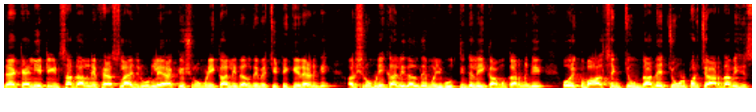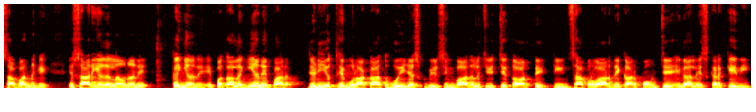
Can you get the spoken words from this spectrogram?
ਜਾਂ ਕਹਿ ਲਈਏ ਢੀਂਡਸਾ ਦਲ ਨੇ ਫੈਸਲਾ ਇਹ ਜ਼ਰੂਰ ਲਿਆ ਕਿ ਉਹ ਸ਼੍ਰੋਮਣੀ ਅਕਾਲੀ ਦਲ ਦੇ ਵਿੱਚ ਹੀ ਟਿਕੇ ਰਹਿਣਗੇ ਔਰ ਸ਼੍ਰੋਮਣੀ ਅਕਾਲੀ ਦਲ ਦੇ ਮਜ਼ਬੂਤੀ ਦੇ ਲਈ ਕੰਮ ਕਰਨਗੇ ਔਰ ਇਕਬਾਲ ਸਿੰਘ ਝੁੰਦਾ ਦੇ ਚੋਣ ਪ੍ਰਚਾਰ ਦਾ ਵੀ ਹਿੱਸਾ ਬਣਨਗੇ। ਇਹ ਸਾਰੀਆਂ ਗੱਲਾਂ ਉਹਨਾਂ ਨੇ ਕਈਆਂ ਨੇ। ਇਹ ਪਤਾ ਲੱਗੀਆਂ ਨੇ, ਪਰ ਜਿਹੜੀ ਉੱਥੇ ਮੁਲਾਕਾਤ ਹੋਈ ਜਾਂ ਸੁਖਬੀਰ ਸਿੰਘ ਬਾਦਲ ਚੇਚੇ ਤੌਰ ਤੇ ਢੀਂਡਸਾ ਪਰਿਵਾਰ ਦੇ ਘਰ ਪਹੁੰਚੇ, ਇਹ ਗੱਲ ਇਸ ਕਰਕੇ ਵੀ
